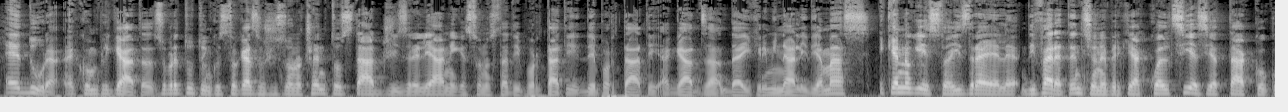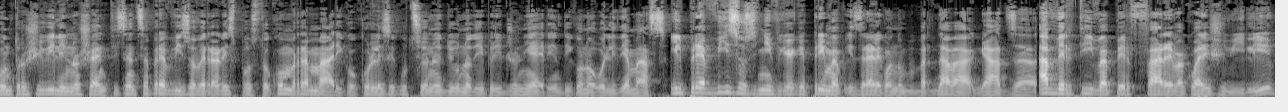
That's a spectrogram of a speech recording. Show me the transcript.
È dura, è complicata, soprattutto in questo caso ci sono 100 ostaggi israeliani che sono stati portati, deportati a Gaza dai criminali di Hamas e che hanno chiesto a Israele di fare attenzione perché a qualsiasi attacco contro civili innocenti senza preavviso verrà risposto risposto con rammarico con l'esecuzione di uno dei prigionieri, dicono quelli di Hamas. Il preavviso significa che prima Israele quando bombardava Gaza avvertiva per fare evacuare i civili,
